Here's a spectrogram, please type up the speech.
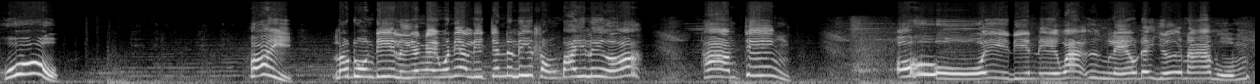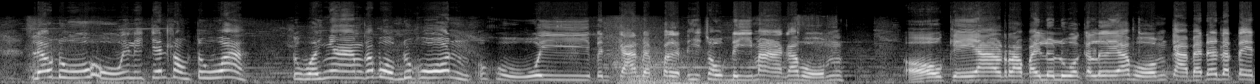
โหเฮ้ย เราดวงดีหรือยังไงวะเนี่ยลีเจนเดารี่สองใบเลยเหรอ ถามจริง โอ้โหดีเอ็นเอว่าอึ้งแล้วได้เยอะนะครับผม แล้วดู โอ้โหลีเจนสองตัว สวยงามครับผมทุกคน โอ้โหเป็นการแบบเปิดที่โชคดีมากครับผม โอเคเราไปรัวๆกันเลยครับผมกับแบตเตอร์สเตจ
